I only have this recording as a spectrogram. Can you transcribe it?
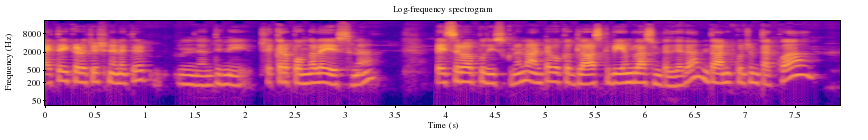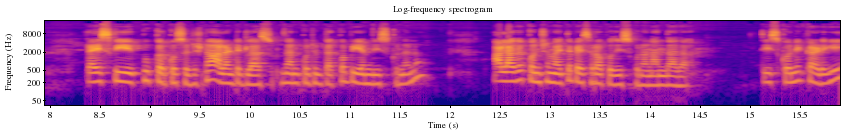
అయితే ఇక్కడ వచ్చేసి నేనైతే దీన్ని చక్కెర పొంగల చేస్తున్నా. పెసరపప్పు తీసుకున్నాను. అంటే ఒక గ్లాస్కి బియ్యం గ్లాస్ ఉంటుంది కదా దానికి కొంచెం తక్కువ రైస్కి కుక్కర్కి వస్తుంది చూసిన అలాంటి గ్లాస్ దానికి కొంచెం తక్కువ బియ్యం తీసుకున్నాను. అలాగే కొంచెం అయితే పెసరపప్పు తీసుకున్నాను అందాదా. తీసుకొని కడిగి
